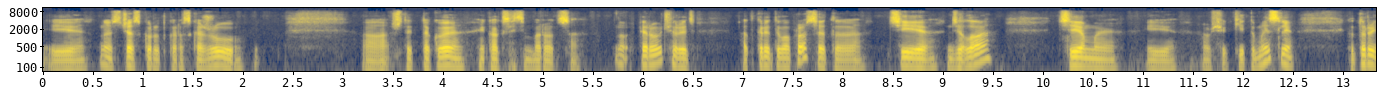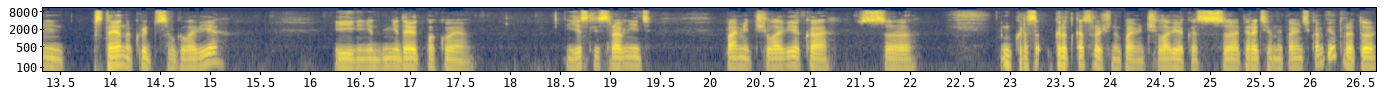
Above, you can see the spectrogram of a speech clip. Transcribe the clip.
И ну, сейчас коротко расскажу, а, что это такое и как с этим бороться. Ну, в первую очередь, открытые вопросы — это те дела, темы и вообще какие-то мысли, которые постоянно крутятся в голове и не, не дают покоя. Если сравнить память человека с ну, краткосрочную память человека с оперативной памятью компьютера, то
